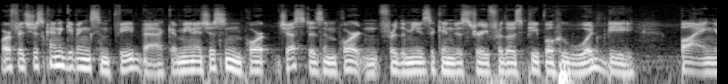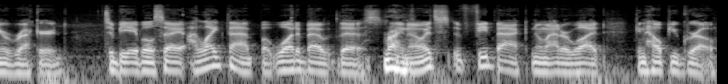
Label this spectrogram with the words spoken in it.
or if it's just kind of giving some feedback. I mean, it's just import, just as important for the music industry for those people who would be buying your record to be able to say, I like that, but what about this? Right. You know, it's feedback, no matter what, can help you grow.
